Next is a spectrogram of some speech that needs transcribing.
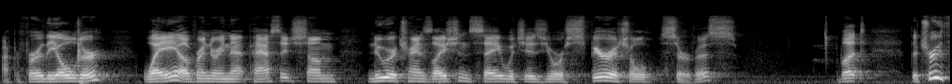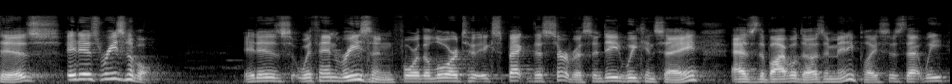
I prefer the older way of rendering that passage. Some newer translations say, which is your spiritual service. But the truth is, it is reasonable. It is within reason for the Lord to expect this service. Indeed, we can say, as the Bible does in many places, that we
